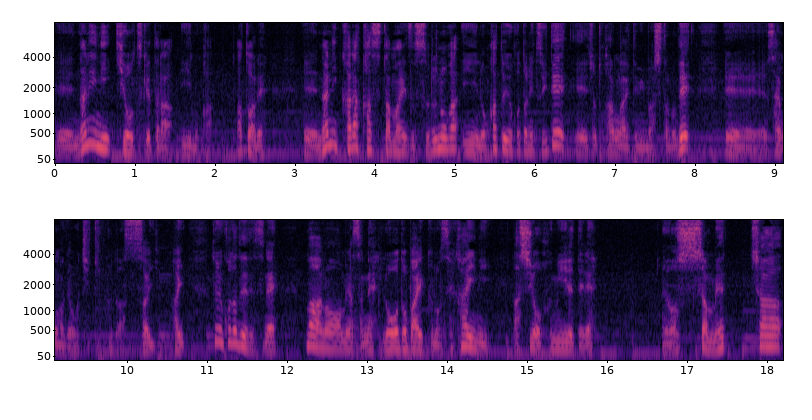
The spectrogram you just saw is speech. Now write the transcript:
えー、何に気をつけたらいいのかあとはね、えー、何からカスタマイズするのがいいのかということについて、えー、ちょっと考えてみましたので、え最後までお聞きください。はい、ということでですね、まあ、あの皆さんねロードバイクの世界に足を踏み入れてねよっしゃめっちゃ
